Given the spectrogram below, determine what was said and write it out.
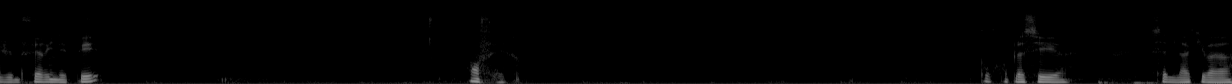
Je vais me faire une épée en fer. Pour remplacer euh, celle-là qui va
